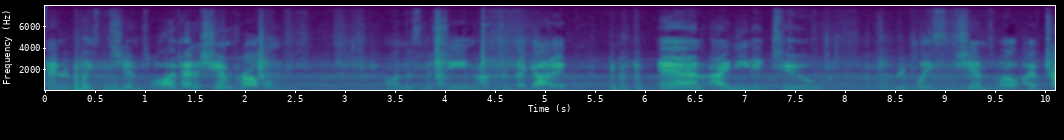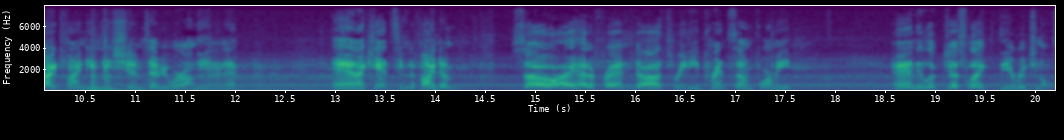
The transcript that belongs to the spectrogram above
and replace the shims. Well, I've had a shim problem on this machine since I got it, and I needed to replace some shims. Well, I've tried finding these shims everywhere on the internet, and I can't seem to find them. So I had a friend uh, 3D print some for me, and they look just like the originals.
